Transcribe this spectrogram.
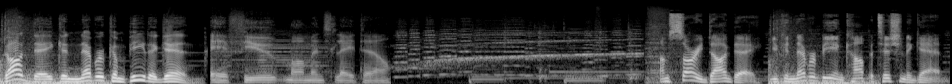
Dog Day can never compete again. A few moments later. I'm sorry, Dog Day. You can never be in competition again.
